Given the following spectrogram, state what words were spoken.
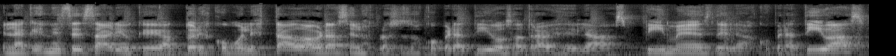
en la que es necesario que actores como el Estado abracen los procesos cooperativos a través de las pymes, de las cooperativas,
